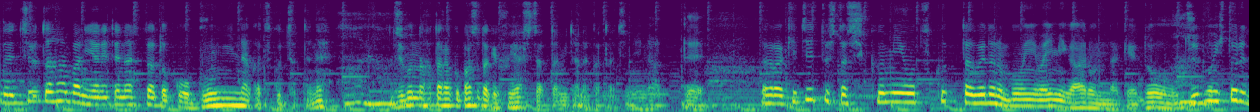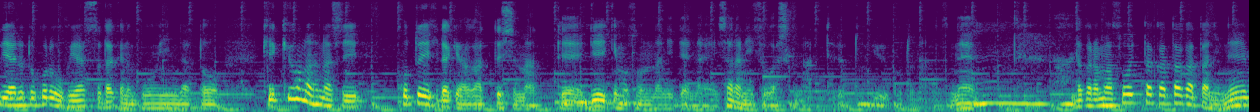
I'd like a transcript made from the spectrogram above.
で中途半端にやり手な人だとこう分院なんか作っちゃってね、はいはい、自分の働く場所だけ増やしちゃったみたいな形になって。だからきちっとした仕組みを作った上での分院は意味があるんだけど、はい、自分一人でやるところを増やしただけの分院だと結局の話固定費だけ上がってしまって利益もそんなに出ないさらに忙しくなってるということなんですね、はい、だからまあそういった方々にね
